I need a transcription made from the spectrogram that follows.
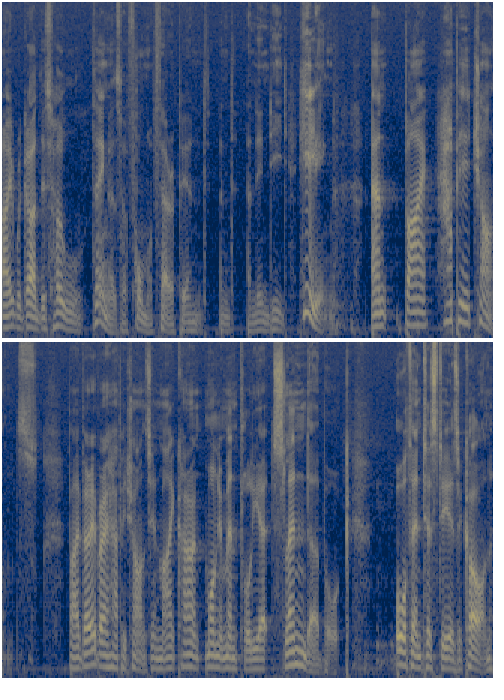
I regard this whole thing as a form of therapy and, and, and indeed healing. And by happy chance, by very, very happy chance, in my current monumental yet slender book, Authenticity is a Con,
